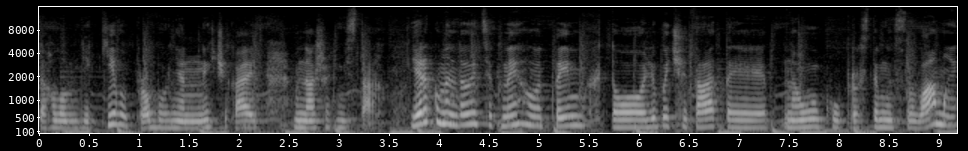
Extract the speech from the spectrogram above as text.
загалом які випробування на них чекають в наших містах. Я рекомендую цю книгу тим, хто любить читати науку простими словами,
